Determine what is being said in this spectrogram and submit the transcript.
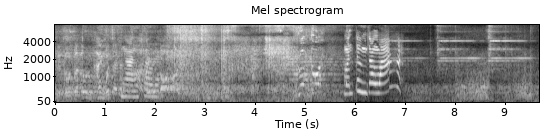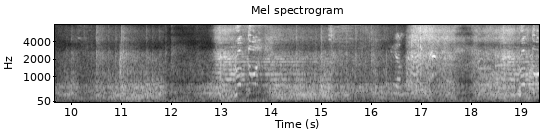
คือตัวกระตุ้นให้หัวใจของงานข้าเข้าแล้ว ตึงจังวะ รวมตัว รวมตัว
